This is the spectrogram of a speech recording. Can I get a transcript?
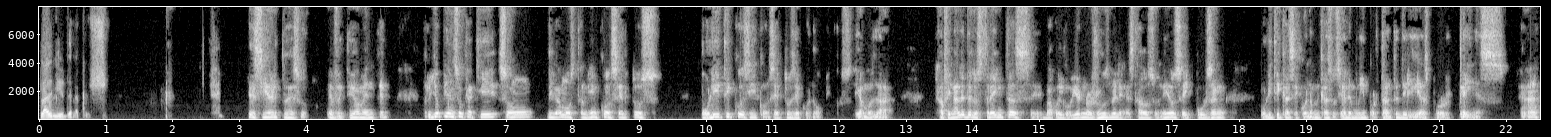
Vladimir de la Cruz. Es cierto eso, efectivamente, pero yo pienso que aquí son, digamos, también conceptos políticos y conceptos económicos. Digamos, la, a finales de los 30, eh, bajo el gobierno Roosevelt en Estados Unidos, se impulsan políticas económicas sociales muy importantes dirigidas por Keynes, ¿ah?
